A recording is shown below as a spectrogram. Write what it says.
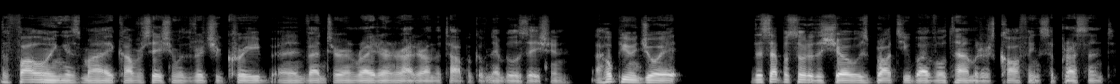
The following is my conversation with Richard Craib, an inventor and writer and writer on the topic of nebulization. I hope you enjoy it. This episode of the show is brought to you by Voltammeter's coughing suppressant.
